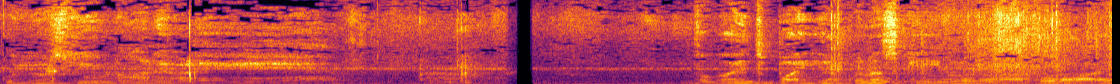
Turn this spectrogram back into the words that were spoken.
कोई और स्कीम लगाने वाले हैं। तो भाई भाई आपको ना स्कीम लगा तो रहा है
